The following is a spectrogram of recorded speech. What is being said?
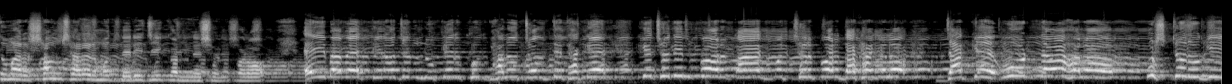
তোমার সংসারের মধ্যে রিজিক অন্বেষণ করো। এইভাবে তিনজন লোকের খুব ভালো চলতে থাকে। কিছুদিন পর, কয়েক বছর পর দেখা গেল যাকে উট দেওয়া হলো, কুষ্ঠরোগী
